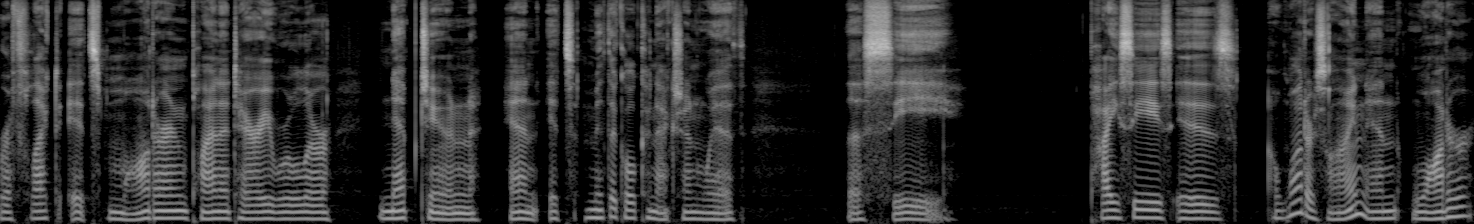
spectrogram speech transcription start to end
reflect its modern planetary ruler, Neptune, and its mythical connection with the sea. Pisces is a water sign, and water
